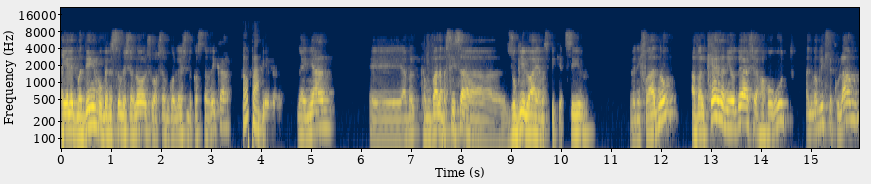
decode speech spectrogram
הילד מדהים, הוא בן 23, הוא עכשיו גולש בקוסטה ריקה. הופה. לעניין, אבל כמובן הבסיס הזוגי לא היה מספיק יציב ונפרדנו, אבל כן אני יודע שההורות, אני ממליץ לכולם,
